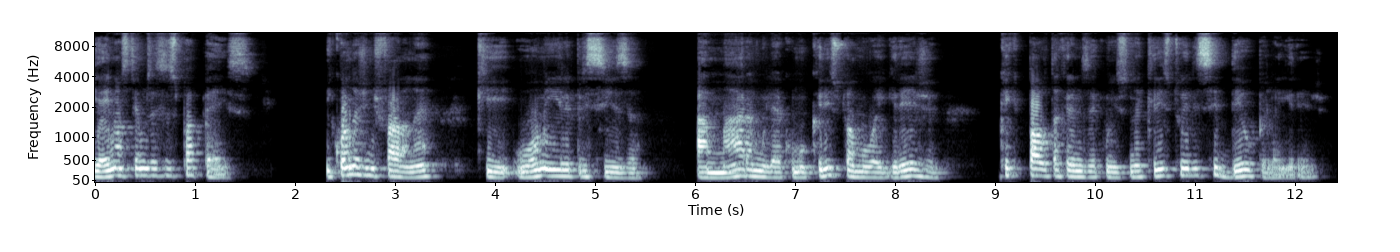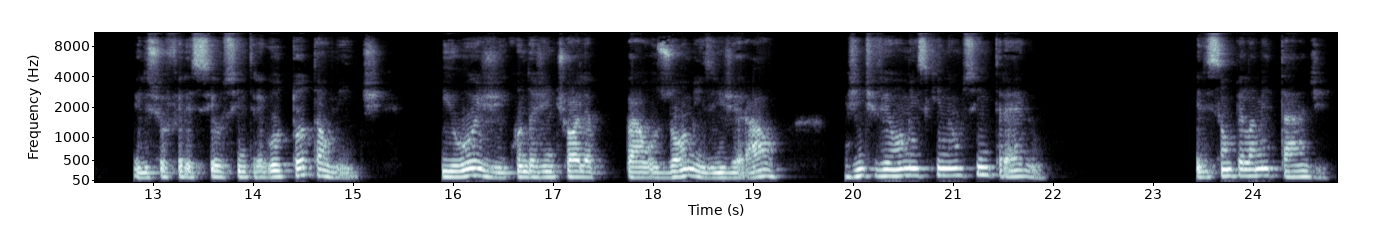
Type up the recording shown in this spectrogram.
E aí nós temos esses papéis. E quando a gente fala, né, que o homem ele precisa amar a mulher como Cristo amou a igreja, o que que Paulo está querendo dizer com isso, né? Cristo ele se deu pela igreja. Ele se ofereceu, se entregou totalmente. E hoje, quando a gente olha para os homens em geral, a gente vê homens que não se entregam, eles são pela metade.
